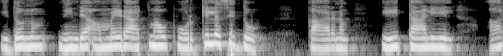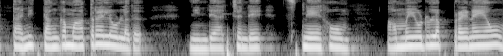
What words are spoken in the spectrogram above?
ഇതൊന്നും നിന്റെ അമ്മയുടെ ആത്മാവ് പൊറുക്കില്ല സിദ്ധു. കാരണം ഈ താലിയിൽ ആ തനി തങ്കം മാത്രമല്ല ഉള്ളത്. നിന്റെ അച്ഛന്റെ സ്നേഹവും അമ്മയോടുള്ള പ്രണയവും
